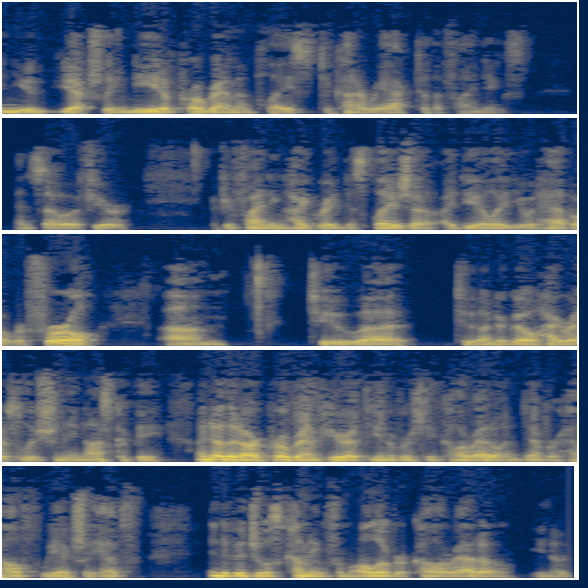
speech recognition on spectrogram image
then you, you actually need a program in place to kind of react to the findings. And so if you're, if you're finding high grade dysplasia, ideally you would have a referral, um, to, uh, to undergo high resolution anoscopy. I know that our program here at the University of Colorado and Denver Health, we actually have individuals coming from all over Colorado, you know,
